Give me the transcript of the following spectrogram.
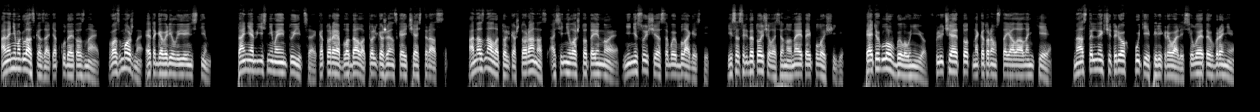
Она не могла сказать, откуда это знает. Возможно, это говорил ее инстинкт. Та необъяснимая интуиция, которая обладала только женская часть расы. Она знала только, что Ранос осенило что-то иное, не несущее с собой благости, и сосредоточилось оно на этой площади. Пять углов было у нее, включая тот, на котором стояла Алантея. На остальных четырех пути перекрывали силуэты в броне.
